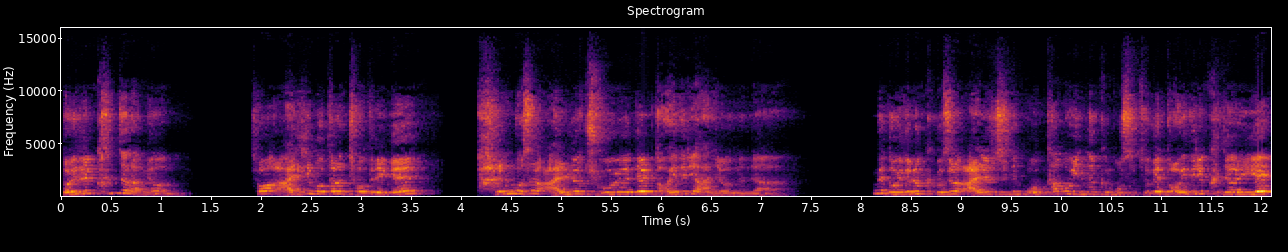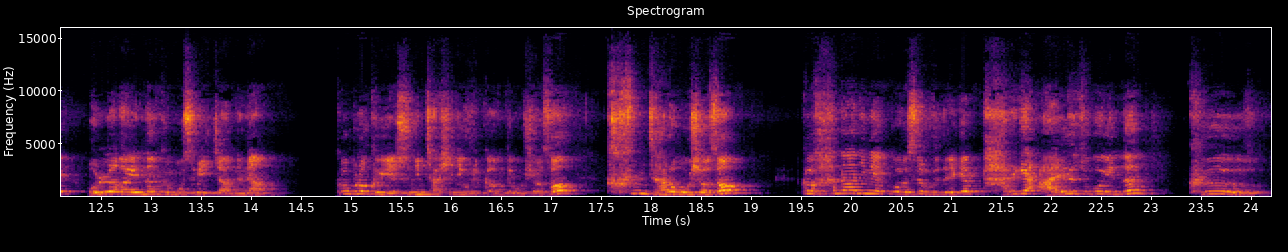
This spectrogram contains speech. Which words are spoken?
너희들이 큰 자라면 저 알지 못하는 저들에게 바른 것을 알려주어야 될 너희들이 아니었느냐. 근데 너희들은 그것을 알려주지 못하고 있는 그 모습 속에 너희들이 그 자리에 올라가 있는 그 모습에 있지 않느냐. 그러므로 그 예수님 자신이 우리 가운데 오셔서 큰 자로 오셔서 그 하나님의 것을 우리들에게 바르게 알려주고 있는 그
